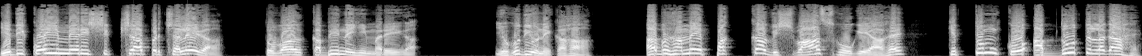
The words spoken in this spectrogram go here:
यदि कोई मेरी शिक्षा पर चलेगा तो वह कभी नहीं मरेगा। यहूदियों ने कहा, अब हमें पक्का विश्वास हो गया है कि तुमको अबदूत लगा है।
